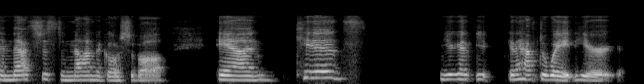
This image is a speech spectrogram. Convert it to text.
and that's just a non-negotiable. And kids, you're gonna, you're to have to wait here,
